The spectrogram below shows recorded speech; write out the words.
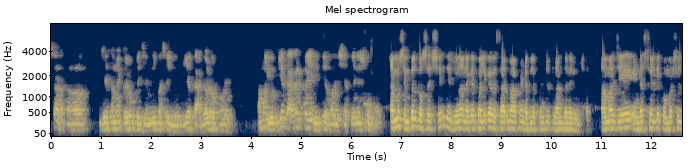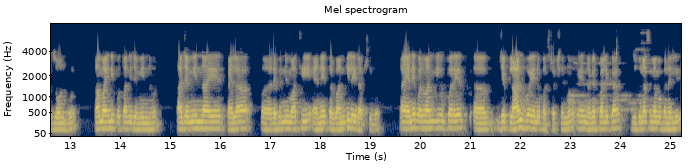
સર જે તમે કહ્યું કે જેમની પાસે યોગ્ય કાગળો હોય આમાં યોગ્ય કાગળ કઈ રીતે હોઈ શકે અને શું હોય? આમાં સિમ્પલ પ્રોસેસ છે. જે જૂના નગરપાલિકા વિસ્તારમાં આપણે ડેવલપમેન્ટલ પ્લાન બનેલું છે. આમાં જે ઇન્ડસ્ટ્રીયલ કે કોમર્શિયલ ઝોન હોય, આમાં એની પોતાની જમીન હોય. આ જમીનના એ પહેલાં રેવન્યુમાંથી એને પરવાનગી લઈ રાખી હોય. આ એને પરવાનગી ઉપર એ જે પ્લાન હોય એનું કન્સ્ટ્રક્શનનો એ નગરપાલિકા જે જૂના સમયમાં બનેલી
